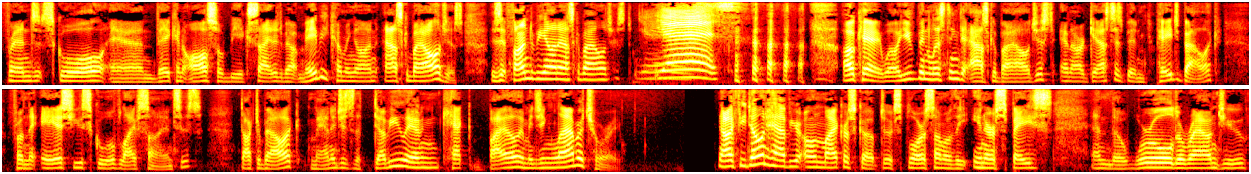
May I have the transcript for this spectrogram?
friends at school, and they can also be excited about maybe coming on Ask a Biologist. Is it fun to be on Ask a Biologist? Yes. Okay, well, you've been listening to Ask a Biologist, and our guest has been Page Baluch from the ASU School of Life Sciences. Dr. Baluch manages the WM Keck Bioimaging Laboratory. Now, if you don't have your own microscope to explore some of the inner space and the world around you,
